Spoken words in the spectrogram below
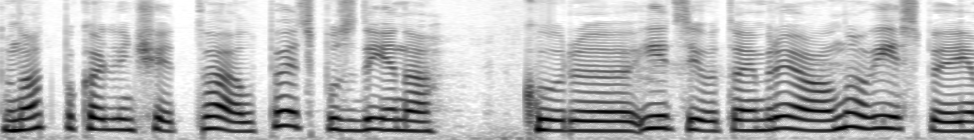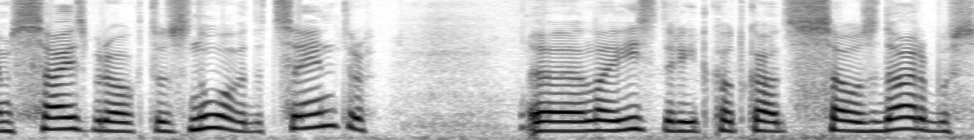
Un atpakaļ viņš iet vēlu pēcpusdienā, kur uh, iedzīvotājiem reāli nav iespējams aizbraukt uz novada centru, uh, lai izdarītu kaut kādus savus darbus.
